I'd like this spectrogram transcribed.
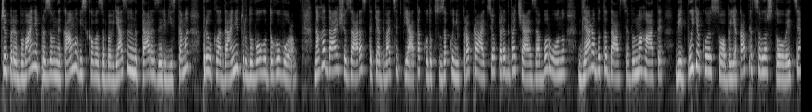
чи перебування призовниками військовозобов'язаними та резервістами при укладанні трудового договору. Нагадаю, що зараз стаття 25 Кодексу законів про працю передбачає заборону для роботодавця вимагати від будь-якої особи, яка працевлаштовується,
